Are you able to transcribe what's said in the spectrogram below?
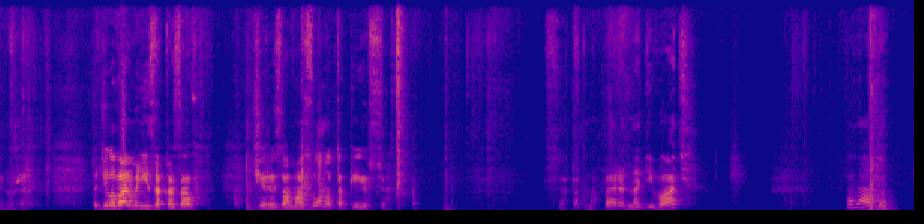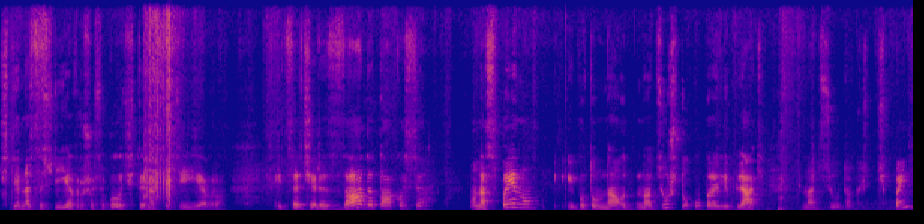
він уже. То діловар мені заказав через Амазон отакий ось. Це так наперед надівати. По-моєму, 14 євро, щось около 14 євро. І це через зад так ось. Ну, на спину, і потім на, на цю штуку приліплять. На цю так чпень.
